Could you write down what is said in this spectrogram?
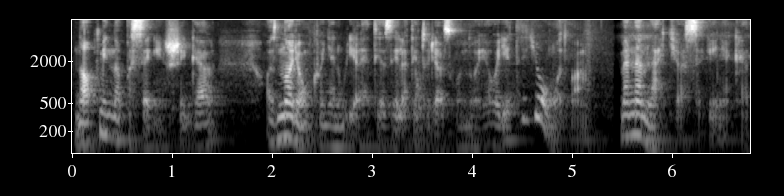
nap mint nap a szegénységgel, az nagyon könnyen úgy élheti az életét, hogy azt gondolja, hogy itt egy jó mód van, mert nem látja a szegényeket.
